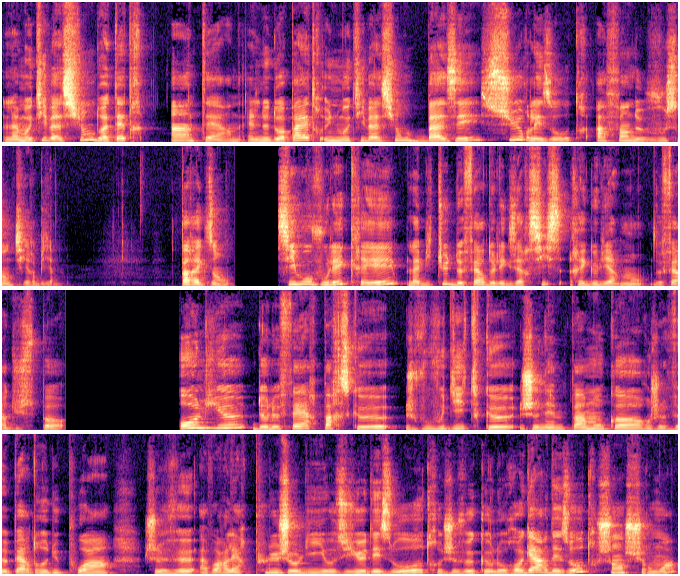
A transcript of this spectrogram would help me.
La motivation doit être Elle ne doit pas être une motivation basée sur les autres afin de vous sentir bien. Par exemple, si vous voulez créer l'habitude de faire de l'exercice régulièrement, de faire du sport, au lieu de le faire parce que vous vous dites que je n'aime pas mon corps, je veux perdre du poids, je veux avoir l'air plus joli aux yeux des autres, je veux que le regard des autres change sur moi,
